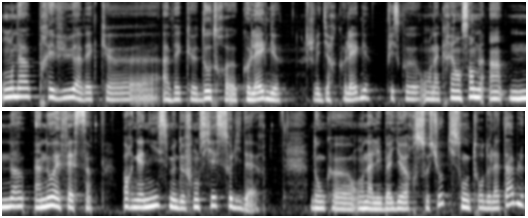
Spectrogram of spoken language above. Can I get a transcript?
on a prévu avec, euh, avec d'autres collègues, je vais dire collègues, puisqu'on a créé ensemble un, un OFS, Organisme de foncier solidaire. Donc on a les bailleurs sociaux qui sont autour de la table,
